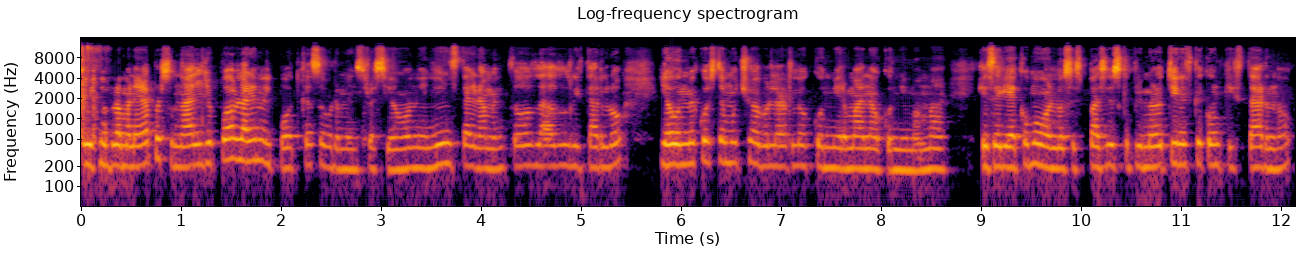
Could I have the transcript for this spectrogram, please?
por ejemplo, de manera personal, yo puedo hablar en el podcast sobre menstruación, en Instagram, en todos lados, gritarlo, y aún me cuesta mucho hablarlo con mi hermana o con mi mamá, que sería como los espacios que primero tienes que conquistar, ¿no?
